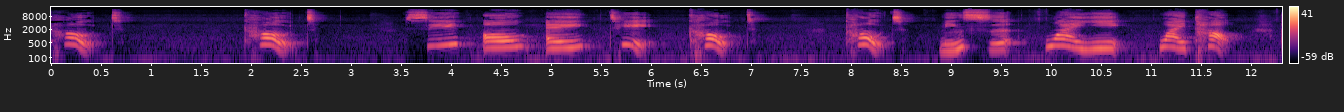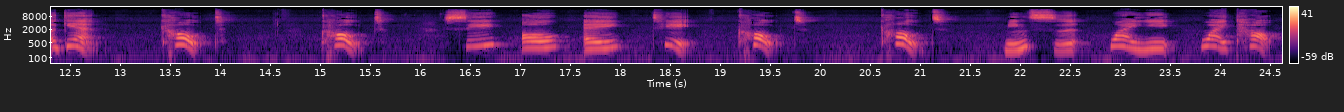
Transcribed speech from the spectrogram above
coat，coat，c o a t coat，coat 名词，外衣、外套。Again，coat，coat，c o a t coat，coat 名词，外衣、外套。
